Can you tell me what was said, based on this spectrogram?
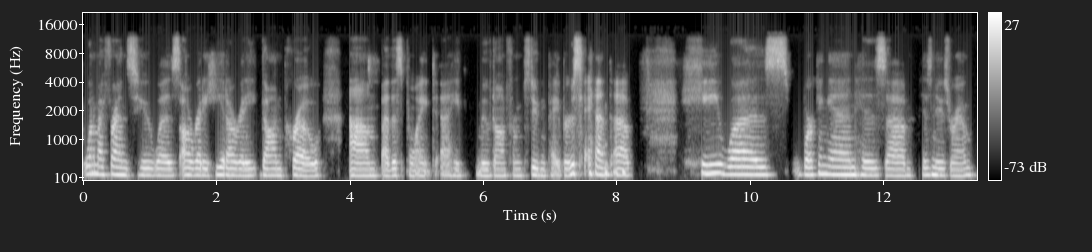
one of my friends who was already he had already gone pro um, by this point uh, he moved on from student papers and uh, he was working in his um, his newsroom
